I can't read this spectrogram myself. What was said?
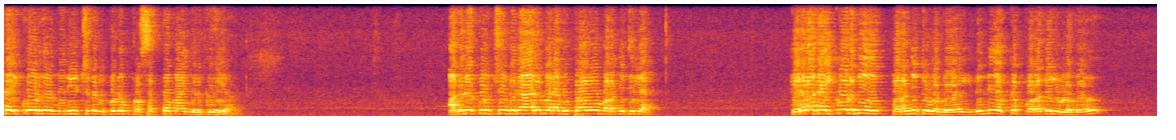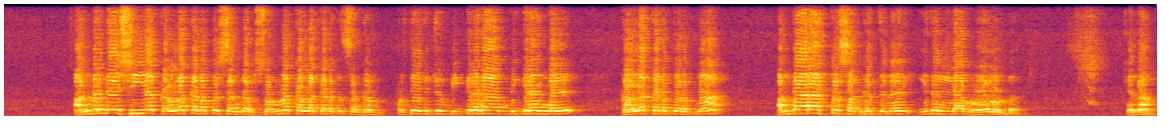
ഹൈക്കോടതിയുടെ നിരീക്ഷണം ഇപ്പോഴും പ്രസക്തമായി നിൽക്കുകയാണ്. അതിനെക്കുറിച്ച് ഇവരാരും ഒരു അഭിപ്രായവും പറഞ്ഞിട്ടില്ല. കേരള ഹൈക്കോടതി പറഞ്ഞിട്ടുള്ളത് ഇതിന്റെയൊക്കെ പുറകിലുള്ളത് അന്തർദേശീയ കള്ളക്കടത്ത് സംഘം സ്വർണ കള്ളക്കടത്ത് സംഘം പ്രത്യേകിച്ചും വിഗ്രഹ വിഗ്രഹങ്ങൾ കള്ളക്കടത്ത് നടത്തുന്ന അന്താരാഷ്ട്ര സംഘത്തിന് ഇതെല്ലാം റോളുണ്ട്. എന്നാണ്.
